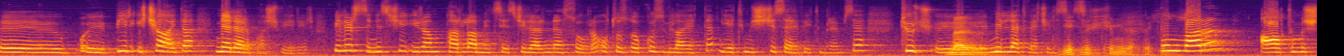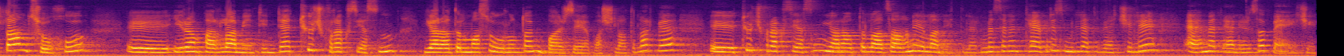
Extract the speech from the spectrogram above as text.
1-2 e, ayda nələr baş verir? Bilirsiniz ki, İran parlament seçkilərindən sonra 39 vilayətdən 72 səhv etmirəmsə, türk e, Bəli, millət vəkili seçildi. 72 millət vəkili. Bunların 60-dan çoxu e, İran parlamentində Türk fraksiyasının yaradılması uğrunda mübarizəyə başladılar və e, Türk fraksiyasının yaradılacağını elan etdilər. Məsələn, Təbriz millət vəkili Əhməd Əlirza Bəyci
